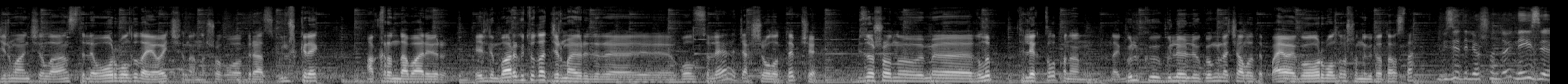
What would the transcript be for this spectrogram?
Жыйырманчы жыл анысы деле оор болду да аябайчы. Анан ошого бир аз күлүш керек. Акырында баары бир элдин баары күтүп атат жыйырма бирде болсо эле жакшы болот депчи. Биз ошону эме кылып тилек кылып анан мындай күлкү күлөлү көңүл ачалы деп аябай оор болдук ошону күтүп атабыз да бизде деле ошондой негизи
